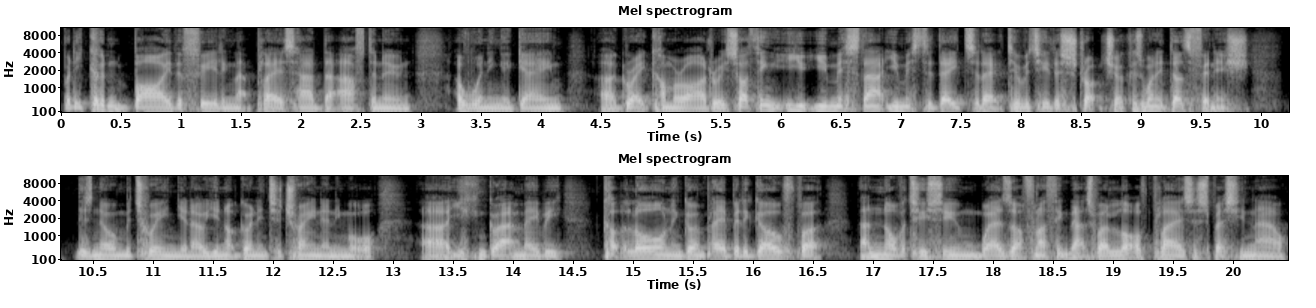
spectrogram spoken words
but he couldn't buy the feeling that players had that afternoon of winning a game, uh, great camaraderie. So I think you, you miss that, you miss the day-to-day activity, the structure, because when it does finish, there's no in between. You know, you're not going into train anymore. Uh, you can go out and maybe cut the lawn and go and play a bit of golf, but that novelty soon wears off. And I think that's where a lot of players, especially now,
